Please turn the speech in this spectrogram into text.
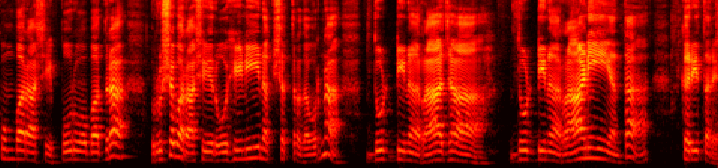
ಕುಂಭ ರಾಶಿ ಪೂರ್ವಭದ್ರ ವೃಷಭ ರಾಶಿ ರೋಹಿಣಿ ನಕ್ಷತ್ರದವ್ರನ್ನ ದುಡ್ಡಿನ ರಾಜ, ದುಡ್ಡಿನ ರಾಣಿ ಅಂತ ಕರೀತಾರೆ.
